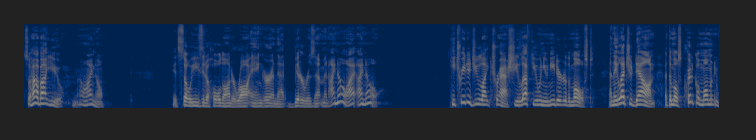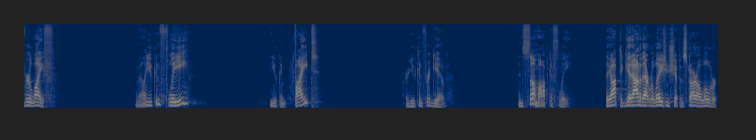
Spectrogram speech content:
So how about you? Oh, I know. It's so easy to hold on to raw anger and that bitter resentment. I know, I, I know. He treated you like trash. He left you when you needed her the most, and they let you down at the most critical moment of your life. Well, you can flee, you can fight, or you can forgive. And some opt to flee. They opt to get out of that relationship and start all over.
